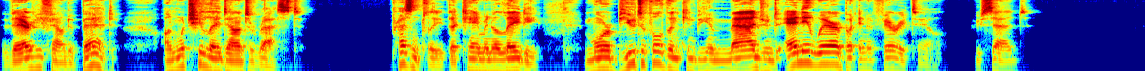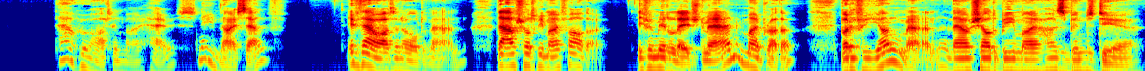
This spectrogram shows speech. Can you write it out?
There he found a bed, on which he lay down to rest. Presently there came in a lady, more beautiful than can be imagined anywhere but in a fairy tale, who said, Thou who art in my house, name thyself. If thou art an old man, thou shalt be my father. If a middle aged man, my brother. But if a young man, thou shalt be my husband dear.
